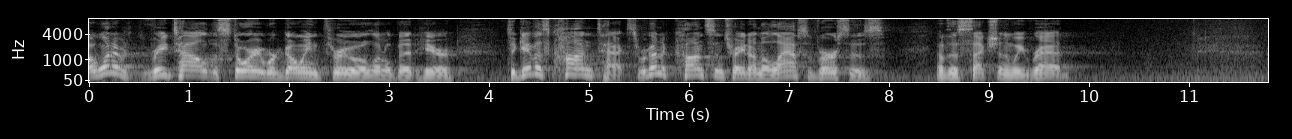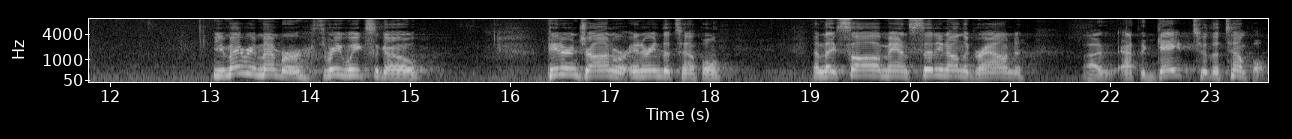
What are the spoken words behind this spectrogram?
I want to retell the story we're going through a little bit here. To give us context, we're going to concentrate on the last verses of this section we read. You may remember three weeks ago, Peter and John were entering the temple, and they saw a man sitting on the ground uh, at the gate to the temple.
